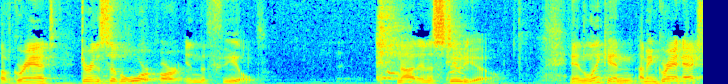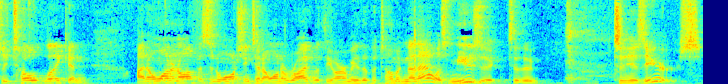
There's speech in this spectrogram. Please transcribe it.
of Grant during the Civil War are in the field, not in a studio. And Lincoln, I mean, Grant actually told Lincoln, I don't want an office in Washington, I want to ride with the Army of the Potomac. Now that was music to, the, to his ears.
